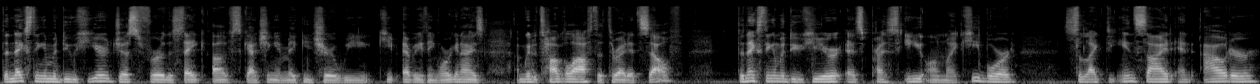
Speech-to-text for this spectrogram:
The next thing I'm gonna do here, just for the sake of sketching and making sure we keep everything organized, I'm gonna toggle off the thread itself. The next thing I'm gonna do here is press E on my keyboard, select the inside and outer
